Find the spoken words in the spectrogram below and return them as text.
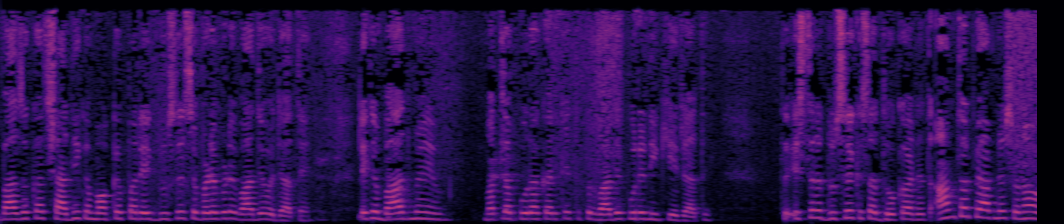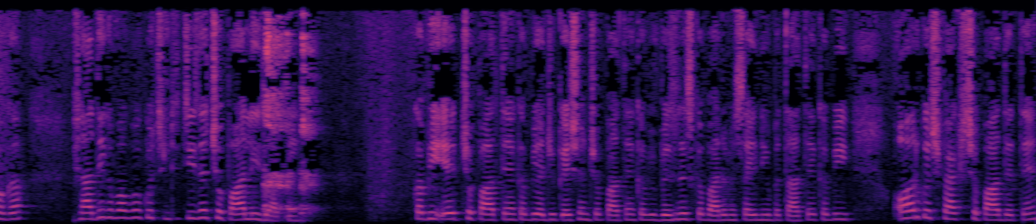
بعض اوقات شادی کے موقع پر ایک دوسرے سے بڑے بڑے وعدے ہو جاتے ہیں، لیکن بعد میں مطلب پورا کر کے تو پھر وعدے پورے نہیں کیے جاتے۔ تو اس طرح دوسرے کے ساتھ دھوکا ہو جاتا عام طور پہ آپ نے سنا ہوگا، شادی کے موقع کچھ چیزیں چھپا لی جاتی ہیں۔ کبھی ایج چھپاتے ہیں، کبھی ایجوکیشن چھپاتے ہیں، کبھی بزنس کے بارے میں صحیح نہیں بتاتے، کبھی اور کچھ فیکٹ چھپا دیتے ہیں۔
